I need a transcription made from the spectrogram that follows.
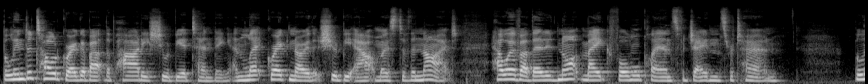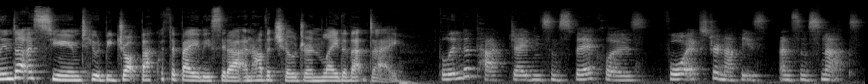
Belinda told Greg about the party she would be attending and let Greg know that she would be out most of the night. However, they did not make formal plans for Jaden's return. Belinda assumed he would be dropped back with the babysitter and other children later that day. Belinda packed Jaden some spare clothes four extra nappies, and some snacks.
